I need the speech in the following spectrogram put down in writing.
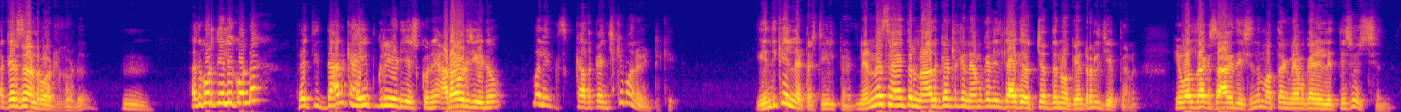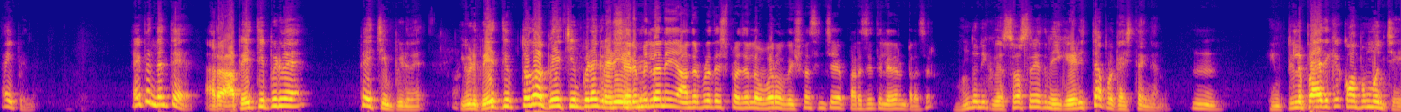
ఆ కిరసనాల బాటిల్ కోడు. హ్మ్. అది కూడా తెలియకుండా ప్రతి దానికి హైప్ క్రియేట్ చేసుకుని అడవాడు చేయడం మళ్ళీ కథ కంచికి మనం ఇంటికి. ఎందుకు వెళ్ళినట్ట స్టీల్ ప్లాంట్? నిన్న సాయంత్రం నాలుగు గంటలకు నిమ్మకాయ నీళ్ళు తాగి వచ్చేద్దని ఒక ఇంటర్వ్యూ చెప్పాను. ఇవాళ దాకా సాగదీసింది మొత్తం నిమ్మకాయ నీళ్ళు ఎత్తేసి వచ్చింది అయిపోయింది. అయిపోయింది అంతే. అరే ఆ పేరు తిప్పిడమే పేరు చింపిడమే ఈవిడ పేరు తిప్పుతుందో ఆ పేరు చింపడానికి రెడీ షర్మిలని ఆంధ్రప్రదేశ్ ప్రజలు ఎవరు విశ్వసించే పరిస్థితి లేదంటారా సార్? ముందు నీకు విశ్వసనీయత నీకు ఏడిస్తే అప్పుడు ఖచ్చితంగా హ్మ్. ఇంటిల పాదికి కొంప ముంచి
